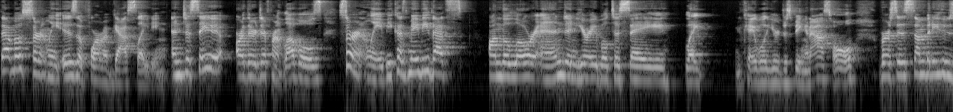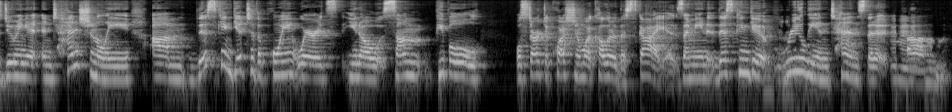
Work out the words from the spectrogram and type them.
that most certainly is a form of gaslighting. And to say, are there different levels? Certainly, because maybe that's on the lower end and you're able to say, like, okay, well, you're just being an asshole, versus somebody who's doing it intentionally. Um, this can get to the point where it's, you know, some people will start to question what color the sky is. I mean, this can get Mhm. really intense that it Mhm. um,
